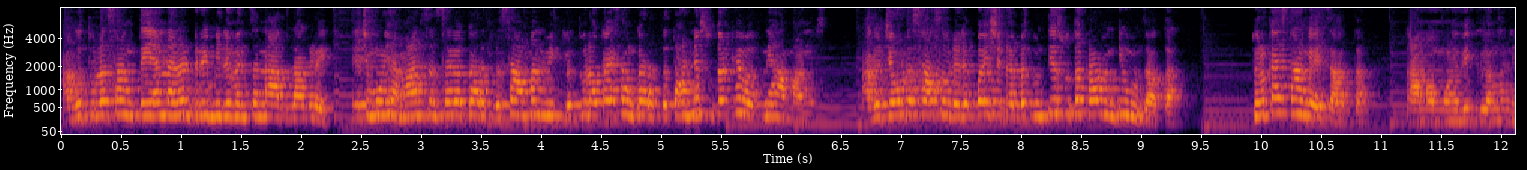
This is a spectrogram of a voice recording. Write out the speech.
अगं तुला सांगते यांना ना ड्रीम इलेव्हनचा नाद लागले त्याच्यामुळे ह्या माणसानं सगळं घरातलं सामान विकलं. तुला काय सांग घरातलं धान्य सुद्धा ठेवत नाही हा माणूस. अगं जेवढं सासवलेले पैसे डब्यातून ते सुद्धा काढून घेऊन जाता. तुला काय सांगायचं आता? कामामुळे विकलं म्हणे.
